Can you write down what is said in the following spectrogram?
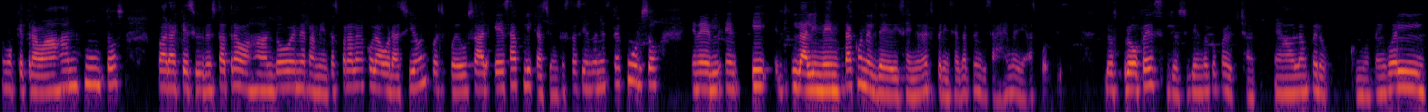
como que trabajan juntos para que si uno está trabajando en herramientas para la colaboración, pues puede usar esa aplicación que está haciendo en este curso en el, y la alimenta con el de diseño de experiencias de aprendizaje mediadas por ti. Los profes, yo estoy viendo que por el chat me hablan, pero como tengo el,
